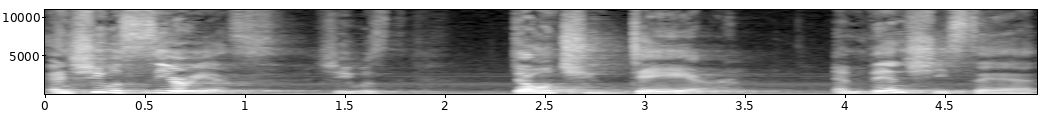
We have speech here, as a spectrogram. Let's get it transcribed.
and she was serious. She was, Don't you dare. And then she said,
